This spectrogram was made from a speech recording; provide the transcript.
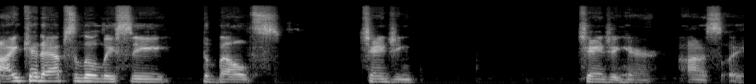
I could absolutely see the belts changing changing here, honestly.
